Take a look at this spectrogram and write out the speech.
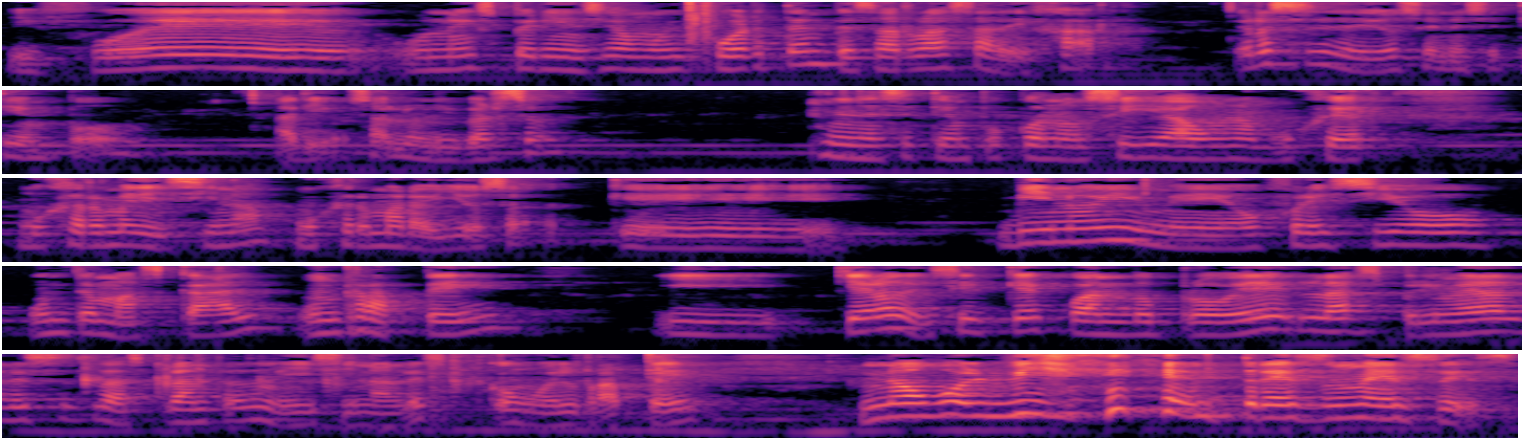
Y fue una experiencia muy fuerte empezarlas a dejar. Gracias a Dios en ese tiempo, adiós al universo. En ese tiempo conocí a una mujer, mujer medicina, mujer maravillosa, que vino y me ofreció un temazcal, un rapé. Y quiero decir que cuando probé las primeras veces las plantas medicinales, como el rapé, no volví en tres meses.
